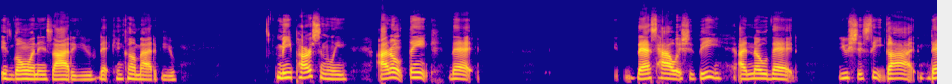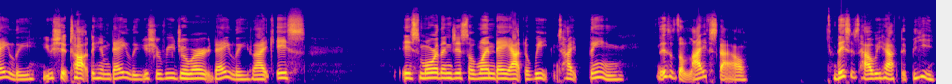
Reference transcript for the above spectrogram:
is going inside of you that can come out of you me personally i don't think that that's how it should be. I know that you should seek God daily. You should talk to him daily. You should read your word daily. Like it's it's more than just a one day out the week type thing. This is a lifestyle. This is how we have to be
